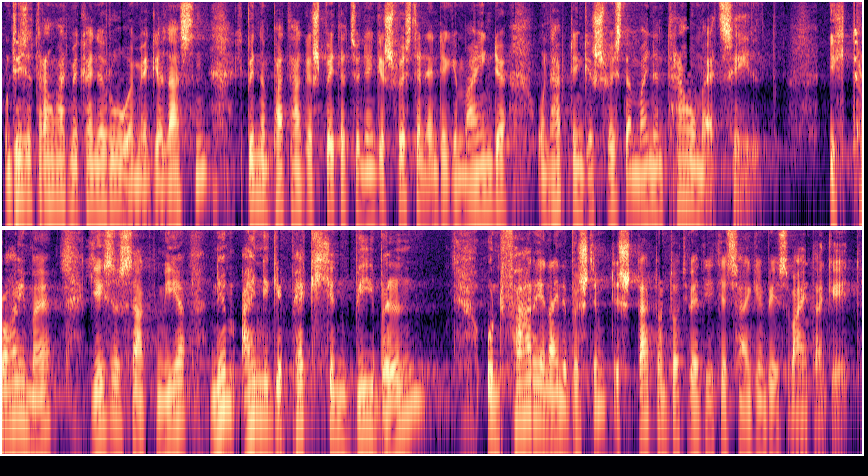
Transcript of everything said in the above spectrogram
Und dieser Traum hat mir keine Ruhe mehr gelassen. Ich bin ein paar Tage später zu den Geschwistern in der Gemeinde und habe den Geschwistern meinen Traum erzählt. Ich träume, Jesus sagt mir, nimm einige Päckchen Bibeln und fahre in eine bestimmte Stadt und dort werde ich dir zeigen, wie es weitergeht.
